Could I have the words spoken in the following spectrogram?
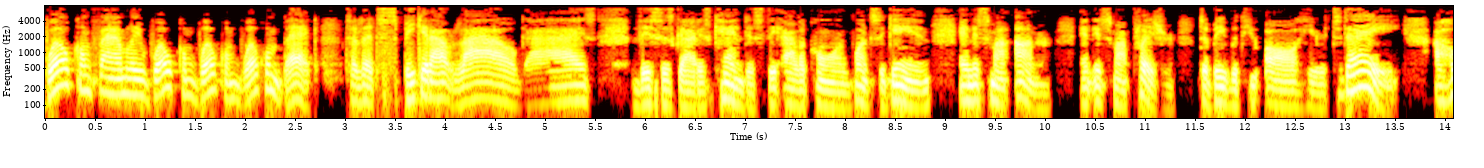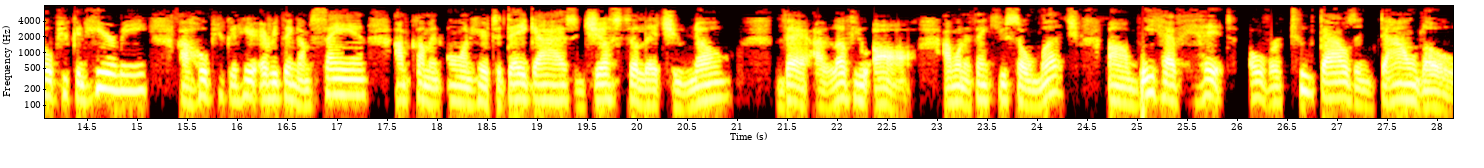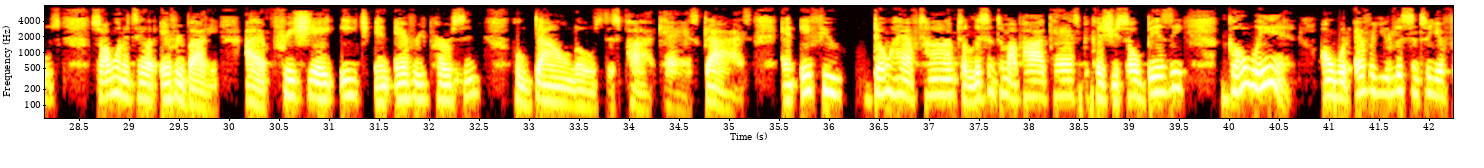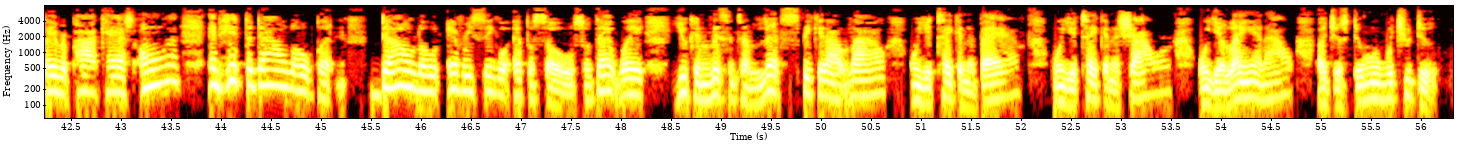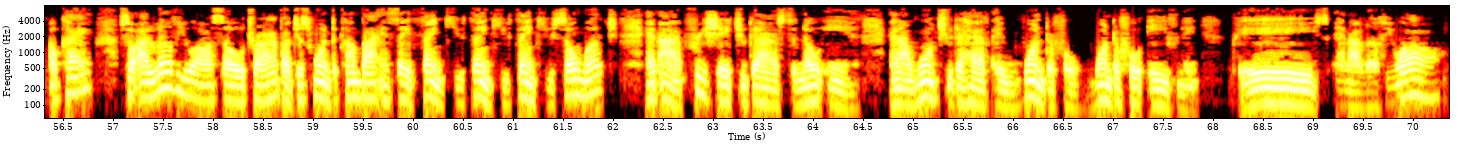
Welcome, family. Welcome, welcome, welcome back to Let's Speak It Out Loud, guys. This is Goddess Candace, the Alicorn, once again, and it's my honor and it's my pleasure to be with you all here today. I hope you can hear me. I hope you can hear everything I'm saying. I'm coming on here today, guys, just to let you know that I love you all. I want to thank you so much. Um, we have hit over 2,000 downloads. So I want to tell everybody I appreciate each and every person who downloads this podcast, guys. And if you don't have time to listen to my podcast because you're so busy, go in on whatever you listen to your favorite podcast on and hit the download button. Download every single episode so that way you can listen to Let's Speak It Out Loud when you're taking a bath, when you're taking a shower, when you're laying out, or just doing what you do. Okay? So I love you all, Soul Tribe. I just wanted to come by and say thank you, thank you, thank you so much. And I appreciate you guys to no end. And I want you to have a wonderful, wonderful evening. Peace. And I love you all.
